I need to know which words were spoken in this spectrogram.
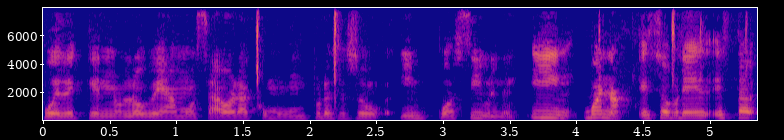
puede que no lo veamos ahora como un proceso imposible. Y bueno, sobre esta,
